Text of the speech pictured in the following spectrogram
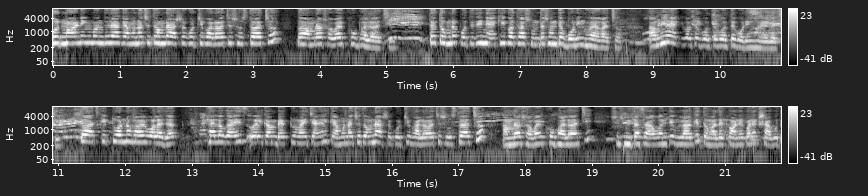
গুড মর্নিং বন্ধুরা। কেমন আছো তোমরা? আশা করছি ভালো আছো, সুস্থ আছো। তো আমরা সবাই খুব ভালো আছি। তো তোমরা প্রতিদিন একই কথা শুনতে শুনতে বোরিং হয়ে গেছো। আমিও একই কথা বলতে বলতে বোরিং হয়ে গেছি। তো আজকে একটু অন্যভাবে বলা যাক। Hello guys welcome back to my channel কেমন আছো তোমরা? আশা করছি ভালো আছো, সুস্থ আছো। আমরা সবাই খুব ভালো আছি। সুস্মিতা শ্রাবন্তী ব্লগে তোমাদেরকে অনেক অনেক স্বাগত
